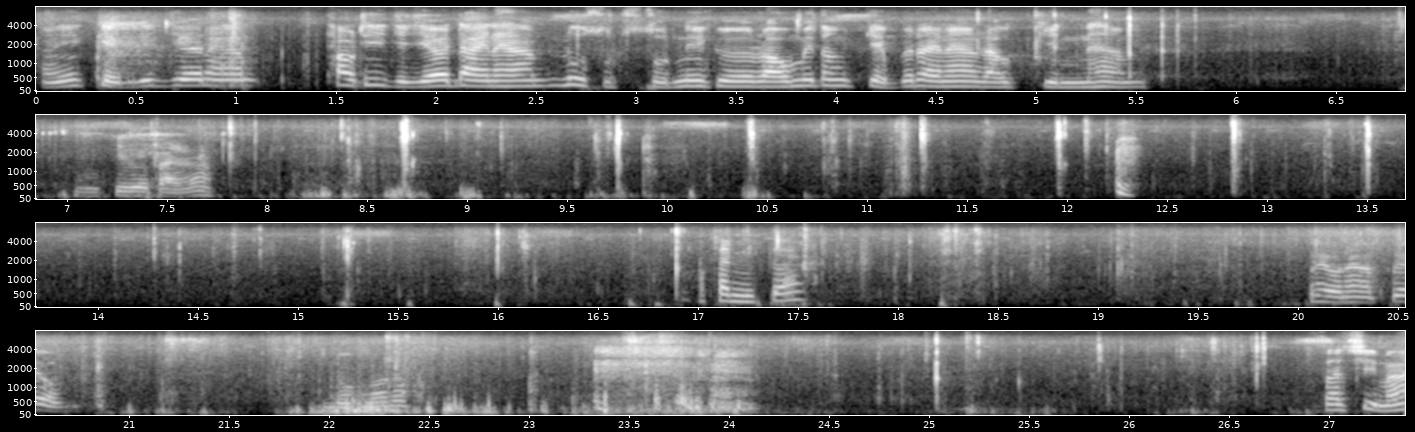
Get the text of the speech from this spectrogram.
อันนี้เก็บเยอะๆนะครับ เท่าที่จะเยอะได้นะครับ ลูกสุดๆนี่คือเราไม่ต้องเก็บก็ได้นะ เรากินนะครับกินไปป่า ปลาหมึกด้วเปรี้ยวนะครับเปรี้ยวดมแล้วเนาะซาชิมะ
